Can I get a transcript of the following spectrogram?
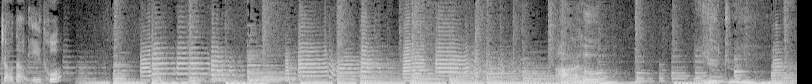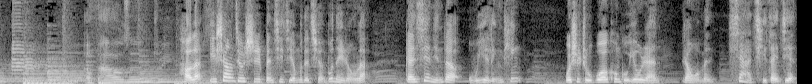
找到依托。I hope you dream a thousand dreams. 好了，以上就是本期节目的全部内容了。感谢您的午夜聆听，我是主播空谷悠然，让我们下期再见。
